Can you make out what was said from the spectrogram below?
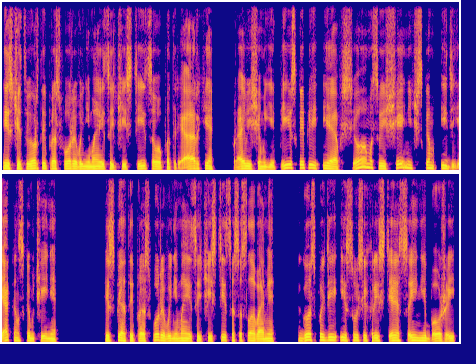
Из четвертой просфоры вынимается частица о патриархе правящем епископе и о всем священническом и диаконском чине. Из пятой просфоры вынимается частица со словами «Господи Иисусе Христе, Сыне Божий,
